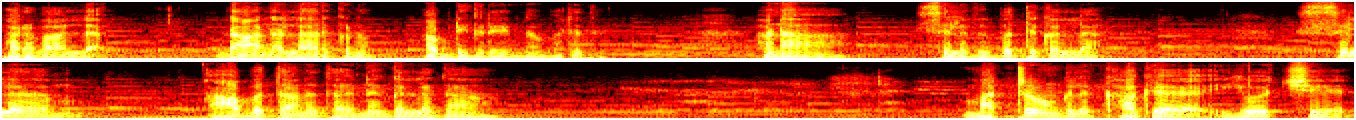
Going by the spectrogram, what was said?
பரவாயில்ல நான் நல்லா இருக்கணும் அப்படிங்கிற எண்ணம் வருது. ஆனா சில விபத்துக்கள்ல சில ஆபத்தான தருணங்கள்ல தான் மற்றவங்களுக்காக யோசிச்சு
